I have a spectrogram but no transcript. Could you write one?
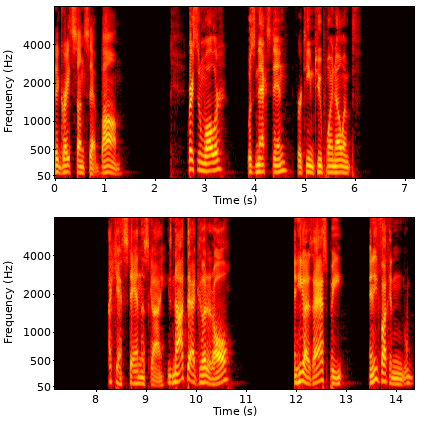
hit a great sunset bomb. Grayson Waller was next in for Team 2.0, and pff, I can't stand this guy. He's not that good at all. And he got his ass beat. And he fucking,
